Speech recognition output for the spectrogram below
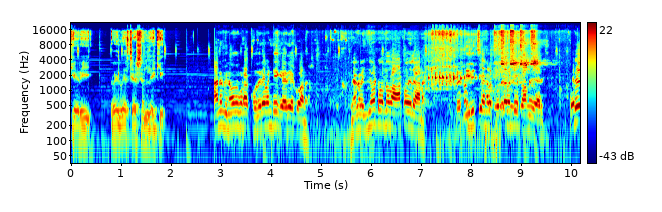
കയറി റെയിൽവേ സ്റ്റേഷനിലേക്ക്. ഞാനും വിനോദം കൂടെ കുതിരവണ്ടി കയറിയേക്കുവാണ് ഞങ്ങൾ ഇങ്ങോട്ട് വന്നത് ആട്ടോയിലാണ്. തിരിച്ച് ഞങ്ങൾ കുതിരവണ്ടി പോകാന്ന് വിചാരിച്ചു. ഒരേ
